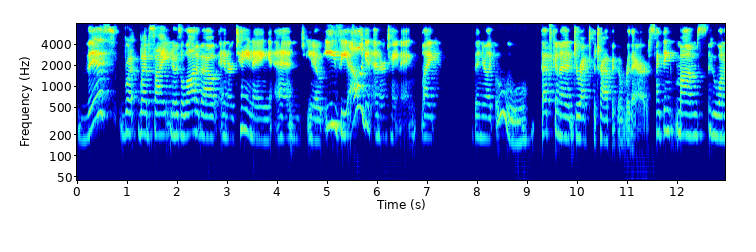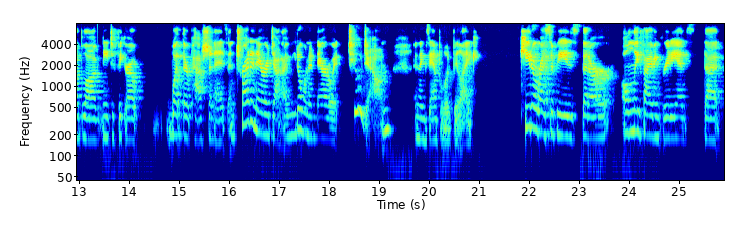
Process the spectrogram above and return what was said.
this w- website knows a lot about entertaining and you know easy, elegant entertaining, like then you're like, ooh, that's going to direct the traffic over there. I think moms who want to blog need to figure out what their passion is and try to narrow it down. I mean, you don't want to narrow it too down. An example would be like keto recipes that are only five ingredients that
